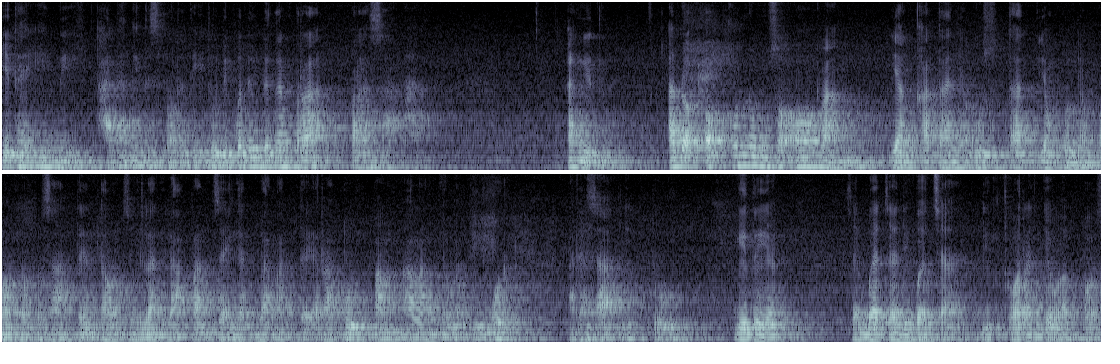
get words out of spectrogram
Kita ini kadang itu seperti itu dipenuhi dengan pra, perasaan. Kan gitu. Ada oknum seorang yang katanya ustadz yang punya pondok pesantren tahun 98 saya ingat banget daerah Tumpang Malang Jawa Timur pada saat itu gitu ya. Saya baca dibaca di koran Jawa Pos.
